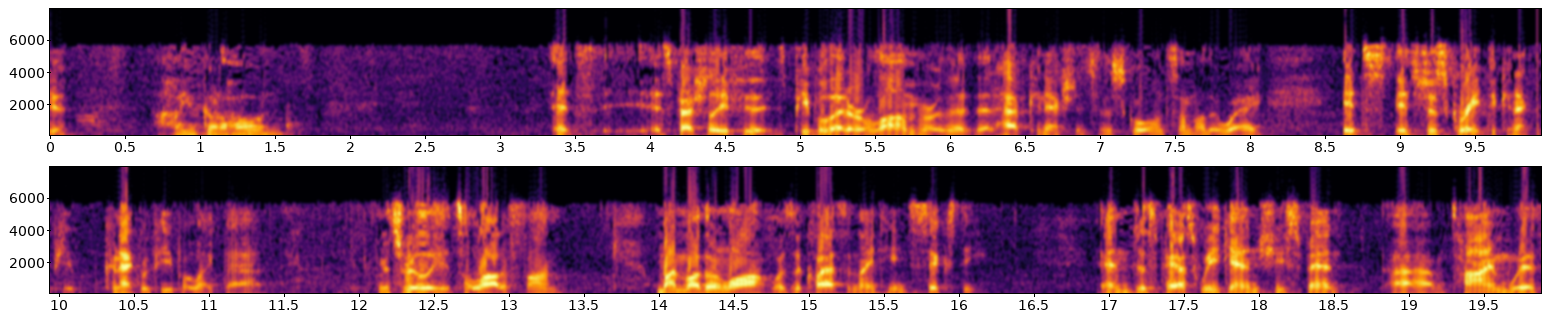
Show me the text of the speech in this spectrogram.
you, oh, you go to Houghton? It's, especially if it's people that are alum or that, that have connections to the school in some other way, it's, it's just great to connect, with peop- connect with people like that. It's really, it's a lot of fun. My mother-in-law was a class of 1960, and this past weekend she spent um, time with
